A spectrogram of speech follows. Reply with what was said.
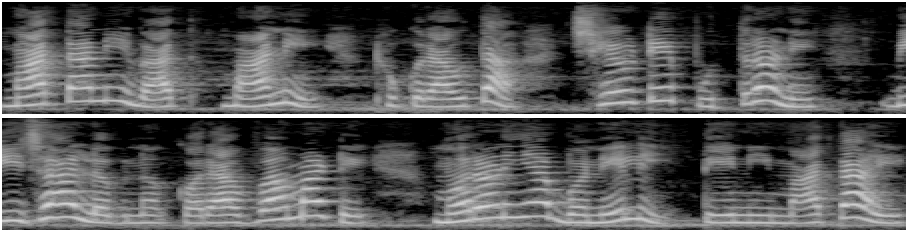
માતાની વાત માની ઠુકરાવતા છેવટે પુત્રને બીજા લગ્ન કરાવવા માટે મરણિયા બનેલી તેની માતાએ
